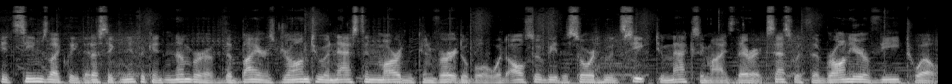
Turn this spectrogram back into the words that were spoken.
it seems likely that a significant number of the buyers drawn to an Aston Martin convertible would also be the sort who'd seek to maximize their access with the brawnier V12.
